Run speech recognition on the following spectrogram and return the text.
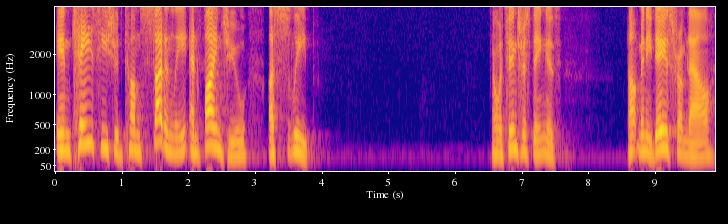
in case he should come suddenly and find you asleep. Now, what's interesting is not many days from now,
